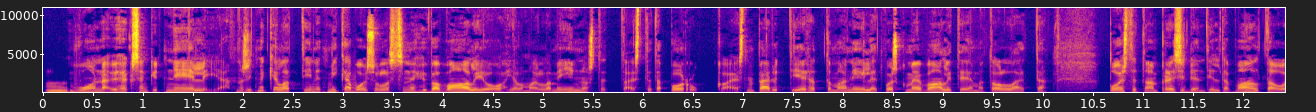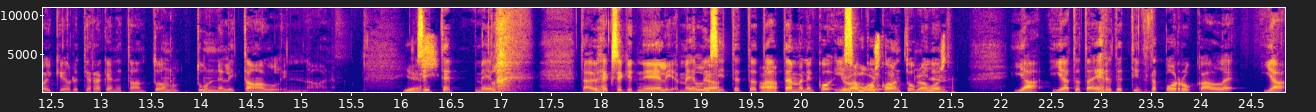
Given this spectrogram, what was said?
mm. vuonna 1994. No sitten me kelattiin, että mikä voisi olla sellainen hyvä vaaliohjelma, jolla me innostettaisiin tätä porukkaa. Ja sitten me päädyttiin ehdottamaan niille, että voisiko meidän vaaliteemat olla, että poistetaan presidentiltä valtaoikeudet ja rakennetaan ton, tunneli Tallinnaan. Yes. Ja sitten meillä, tämä 94, meillä oli ja. sitten tota, ah. tämmöinen ko- iso muista, kokoontuminen, ja, ja tota, ehdotettiin tätä porukalle, ja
